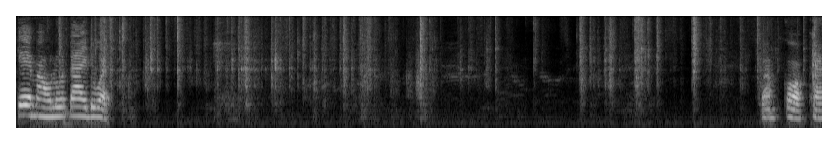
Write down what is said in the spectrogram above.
แก้เมารถได้ด้วย ความกรอบค่ะ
